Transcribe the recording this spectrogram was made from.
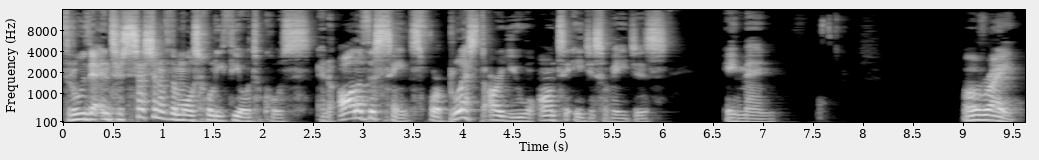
Through the intercession of the most holy Theotokos and all of the saints, for blessed are you unto ages of ages. Amen. All right.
